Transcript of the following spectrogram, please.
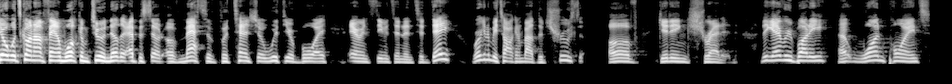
Yo, what's going on, fam? Welcome to another episode of Massive Potential with your boy, Aaron Stephenson. And today we're going to be talking about the truth of getting shredded. I think everybody at one point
